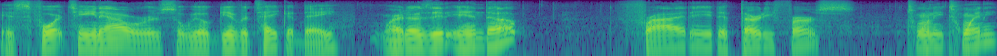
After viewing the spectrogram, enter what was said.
It's 14 hours, so we'll give or take a day. Where does it end up? Friday the 31st, 2020,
